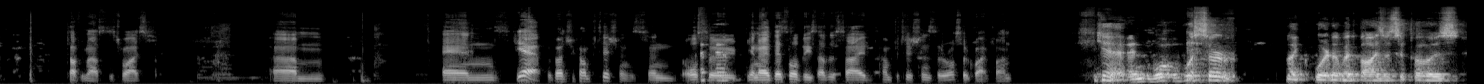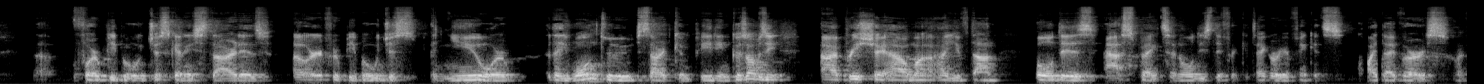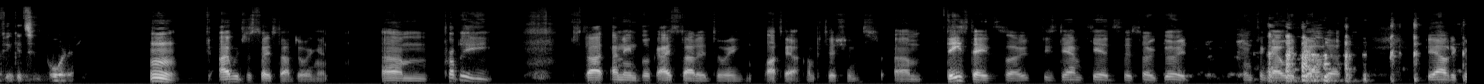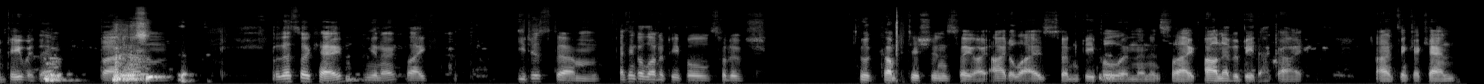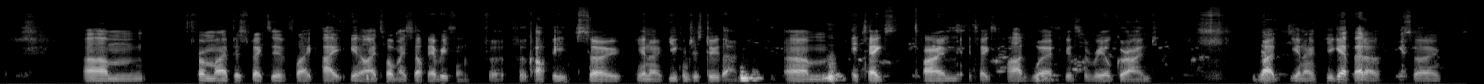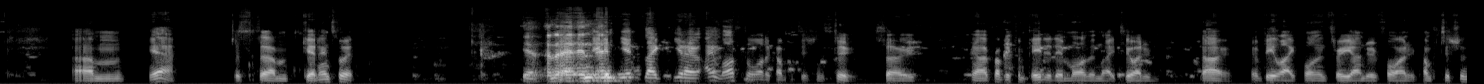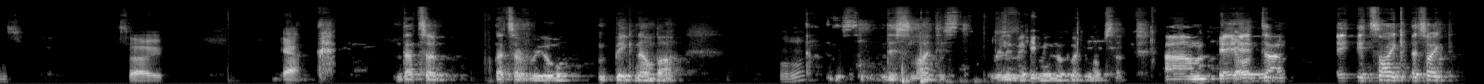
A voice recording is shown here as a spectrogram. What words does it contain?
Coffee Masters twice. Um, and yeah, a bunch of competitions, and also you know, there's all these other side competitions that are also quite fun. Yeah, and what what sort of like word of advice, I suppose, uh, for people who just getting started, or for people who just new or they want to start competing? Because obviously, I appreciate how how you've done all these aspects and all these different categories. I think it's quite diverse. I think it's important. Mm, I would just say start doing it. Um, probably start. I mean, look, I started doing latte art competitions. Um, these days, though, these damn kids, they're so good. I don't think I would be able to be able to compete with them. But um, but that's okay. You know, like you just. Um, I think a lot of people sort of look at competitions, they like, idolize certain people, and then it's like, I'll never be that guy. I don't think I can. Um, from my perspective, like I, you know, I taught myself everything for, for coffee. So, you know, you can just do that. Um, it takes time. It takes hard work. It's a real grind, but you know, you get better. So, um, yeah, just, um, get into it. Yeah. And, and, and, and, like, you know, I lost a lot of competitions too. So, you know, I probably competed in more than like 200, no, it'd be like more than 300, 400 competitions. So, yeah, that's a that's a real big number. Mm-hmm. This, this light is really making me look like a lobster. Um, it, um, it, it's like it's like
